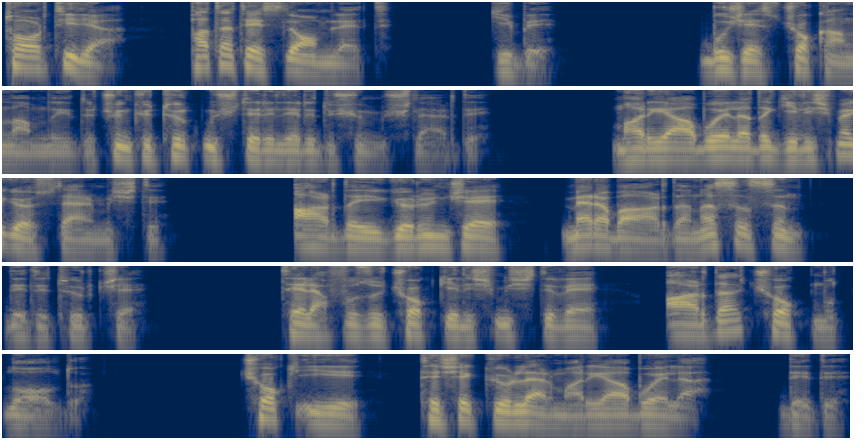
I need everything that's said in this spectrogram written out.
tortilla, patatesli omlet gibi. Bu jest çok anlamlıydı çünkü Türk müşterileri düşünmüşlerdi. Maria Abuela da gelişme göstermişti. Arda'yı görünce, merhaba Arda nasılsın dedi Türkçe. Telaffuzu çok gelişmişti ve Arda çok mutlu oldu. Çok iyi, teşekkürler Maria Abuela dedi.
